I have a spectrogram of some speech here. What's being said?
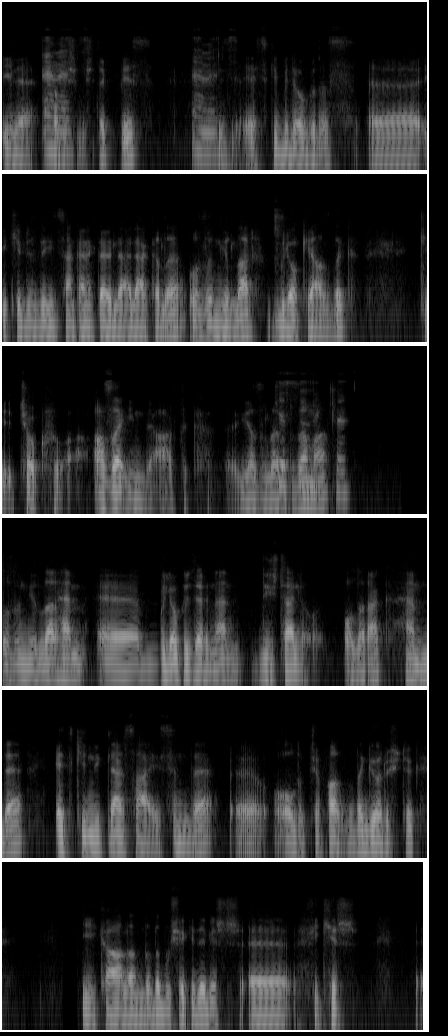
ile Evet. tanışmıştık biz. Evet, Biz eski bloggerız. Ee, ikimiz de insan kaynakları ile alakalı uzun yıllar blog yazdık. Ki çok aza indi artık yazılarımız ama kesinlikle. uzun yıllar hem e, blog üzerinden dijital olarak hem de etkinlikler sayesinde e, oldukça fazla da görüştük. İK alanında da bu şekilde bir e, fikir e,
